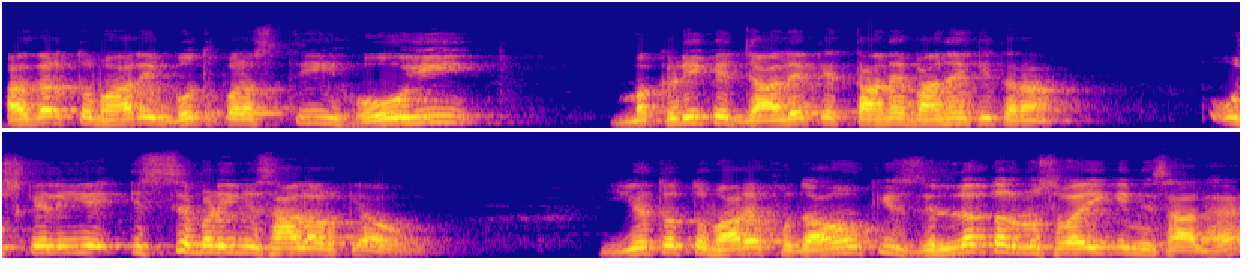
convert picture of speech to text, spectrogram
اگر تمہاری بت پرستی ہو ہی مکڑی کے جالے کے تانے بانے کی طرح، تو اس کے لیے اس سے بڑی مثال اور کیا ہوگی؟ یہ تو تمہارے خداؤں کی ذلت اور رسوائی کی مثال ہے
